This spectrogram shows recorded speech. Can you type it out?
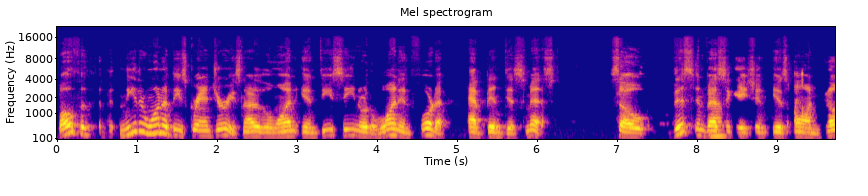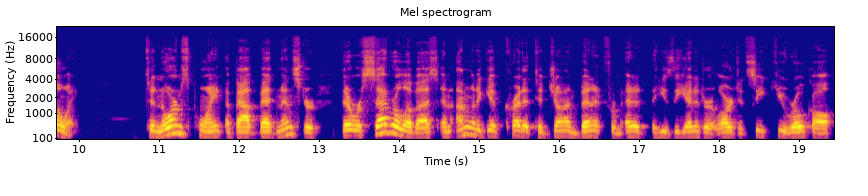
both of neither one of these grand juries, neither the one in D.C. nor the one in Florida, have been dismissed. So this investigation yeah. is ongoing. To Norm's point about Bedminster, there were several of us, and I'm going to give credit to John Bennett from edit. He's the editor at large at CQ Roll Call.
